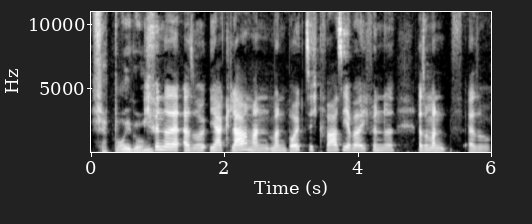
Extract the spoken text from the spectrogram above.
Verbeugung. Ich finde, also ja klar, man, man beugt sich quasi, aber ich finde, also man, also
